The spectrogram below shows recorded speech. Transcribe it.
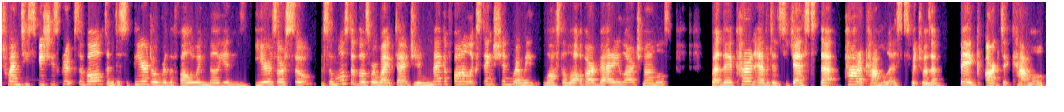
20 species groups evolved and disappeared over the following million years or so. So most of those were wiped out during the megafaunal extinction when we lost a lot of our very large mammals. But the current evidence suggests that Paracamelus, which was a big Arctic camel,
